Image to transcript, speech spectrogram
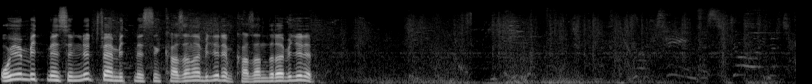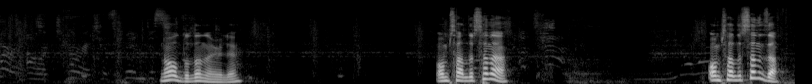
Oyun bitmesin. Lütfen bitmesin. Kazanabilirim. Kazandırabilirim. Ne oldu lan öyle? Om saldırsana. Om saldırsanıza.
